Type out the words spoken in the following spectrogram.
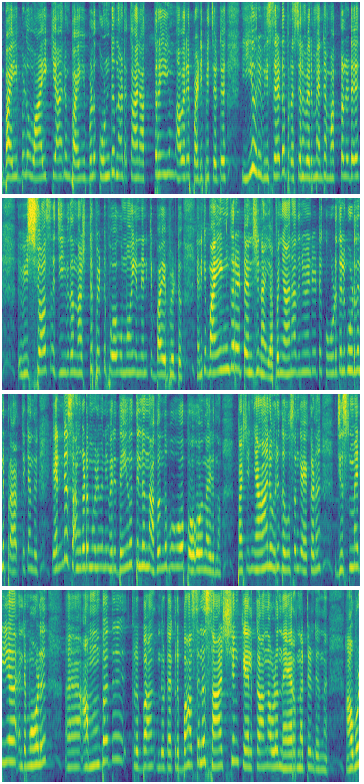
ബൈബിൾ വായിക്കാനും ബൈബിൾ കൊണ്ടു നടക്കാൻ അത്രയും അവരെ പഠിപ്പിച്ചിട്ട് ഈ ഒരു വിസയുടെ പ്രശ്നം വരുമ്പോൾ എന്റെ മക്കളുടെ വിശ്വാസ ജീവിതം നഷ്ടപ്പെട്ടു പോകുമോ എന്ന് എനിക്ക് ഭയപ്പെട്ടു. എനിക്ക് ഭയങ്കര ടെൻഷനായി. അപ്പം ഞാൻ അതിന് വേണ്ടിയിട്ട് കൂടുതൽ കൂടുതൽ പ്രാർത്ഥിക്കാൻ. എന്റെ സങ്കടം മുഴുവൻ ഇവർ ദൈവത്തിൽ നിന്ന് അകന്നു പോവോ പോകുമെന്നായിരുന്നു പക്ഷെ ഞാൻ ഒരു ദിവസം കേൾക്കണ്. ജിസ്മരിയ എന്റെ മോൾ അമ്പത് കൃപാ എന്തുട്ടാ കൃപാസന സാക്ഷ്യം കേൾക്കാമെന്ന് അവൾ നേർന്നിട്ടുണ്ടെന്ന്. അവൾ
